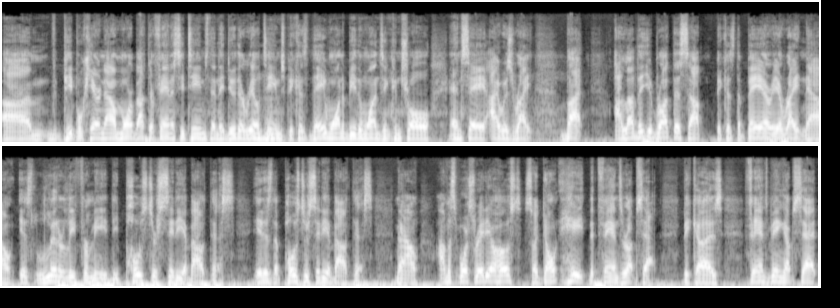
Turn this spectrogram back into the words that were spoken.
Um, people care now more about their fantasy teams than they do their real Mm-hmm. teams because they want to be the ones in control and say I was right. But I love that you brought this up because the Bay Area right now is literally for me the poster city about this. It is the poster city about this. Now, I'm a sports radio host, so I don't hate that fans are upset because fans being upset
